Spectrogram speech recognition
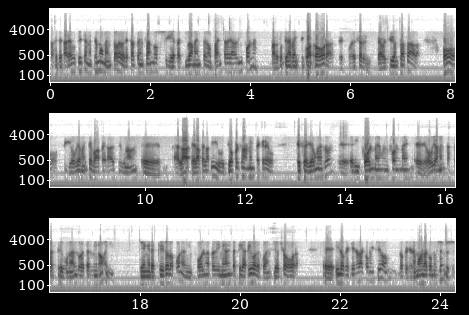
la Secretaría de Justicia en este momento debería estar pensando si efectivamente nos va a entregar el informe, para eso tiene 24 horas después de, ser, de haber sido emplazada, o si obviamente va a apelar el tribunal eh, el, apelativo. Yo personalmente creo que sería un error. Eh, el informe es un informe, obviamente hasta el tribunal lo determinó y en el escrito lo pone, el informe preliminar investigativo de 48 horas. Y lo que quiere la comisión, lo que queremos en la comisión, yo sí,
